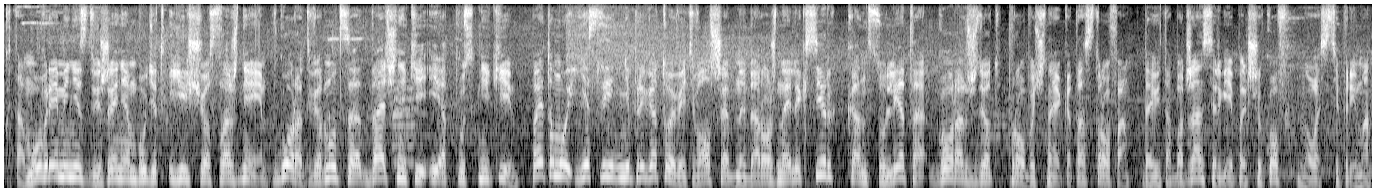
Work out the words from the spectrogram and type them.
К тому времени с движением будет еще сложнее. В город вернутся дачники и отпускники. Поэтому, если не приготовить волшебный дорожный эликсир, к концу лета город ждет пробочная катастрофа. Давид Абаджан, Сергей Польшиков. Новости Прима.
